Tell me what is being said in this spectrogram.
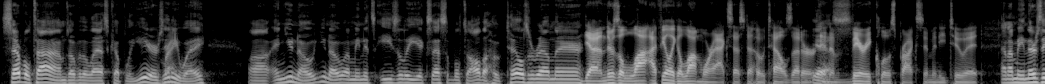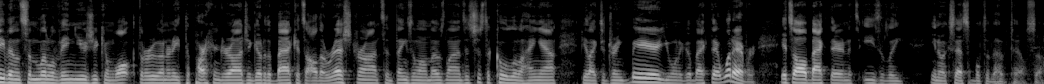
several times over the last couple of years. Right. Anyway, uh, and you know, you know, I mean, it's easily accessible to all the hotels around there. Yeah, and there's a lot. I feel like a lot more access to hotels that are yes. in a very close proximity to it. And I mean, there's even some little venues you can walk through underneath the parking garage and go to the back. It's all the restaurants and things along those lines. It's just a cool little hangout. If you like to drink beer, you want to go back there, whatever. It's all back there, and it's easily you know accessible to the hotel. So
